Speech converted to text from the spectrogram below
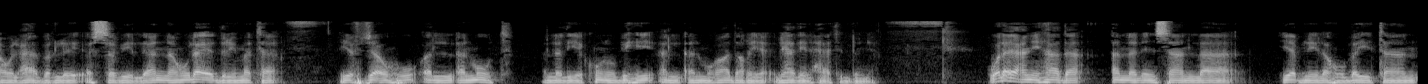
أو العابر للسبيل لأنه لا يدري متى يفجأه الموت الذي يكون به المغادر لهذه الحياة الدنيا. ولا يعني هذا أن الإنسان لا يبني له بيتا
